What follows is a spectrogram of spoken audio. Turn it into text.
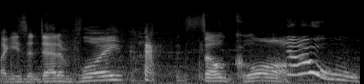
Like he's a dead employee. it's so cool. No!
